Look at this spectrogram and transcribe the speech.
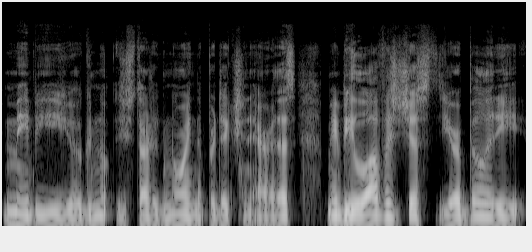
maybe you igno- you start ignoring the prediction error. That's maybe love is just your ability,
